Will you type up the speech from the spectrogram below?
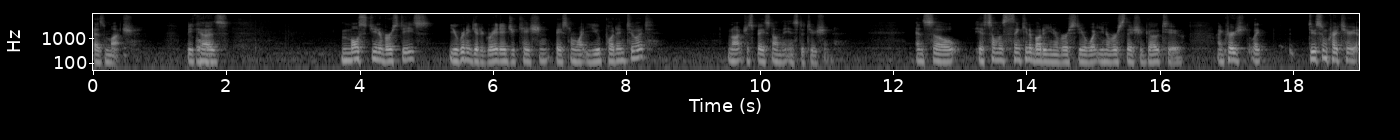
as much because most universities you're going to get a great education based on what you put into it not just based on the institution and so if someone's thinking about a university or what university they should go to i encourage like do some criteria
